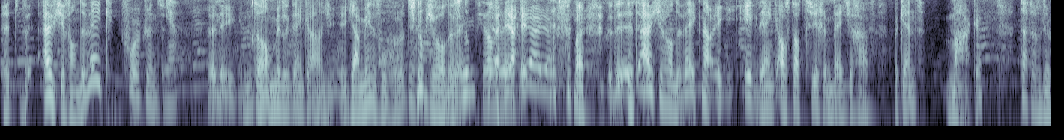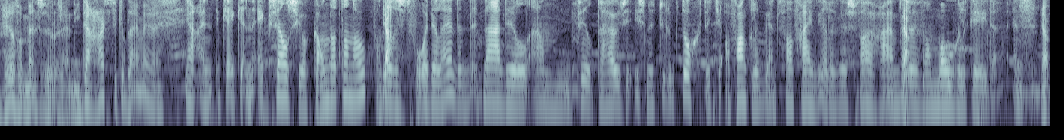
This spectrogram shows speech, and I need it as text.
het uitje van de week voor kunt. Ja. Eh, Ik moet dan onmiddellijk denken aan Jamin vroeger, het snoepje van de week. snoepje van de week. Ja, ja, ja. Maar het, uitje van de week, nou, ik, ik denk als dat zich een beetje gaat bekendmaken, dat er natuurlijk heel veel mensen zullen zijn die daar hartstikke blij mee zijn. Ja, en kijk, en Excelsior kan dat dan ook. Want Ja. dat is het voordeel. Hè? Het nadeel aan veel tehuizen is natuurlijk toch dat je afhankelijk bent van vrijwilligers, van ruimte, Ja. van mogelijkheden. En Ja.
